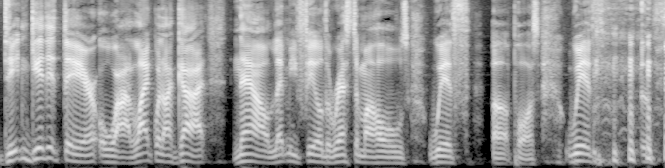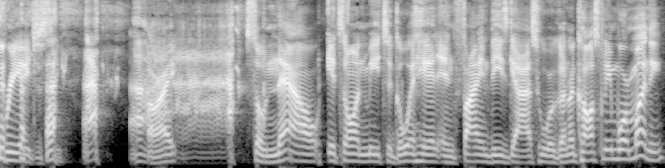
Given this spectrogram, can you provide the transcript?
didn't get it there, or I like what I got. Now let me fill the rest of my holes with uh pause with uh, free agency. All right. So now it's on me to go ahead and find these guys who are going to cost me more money.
